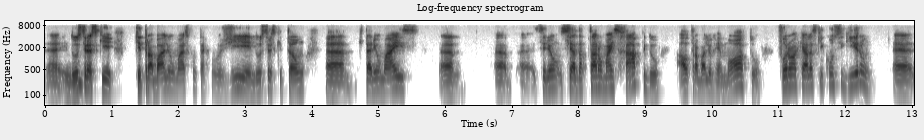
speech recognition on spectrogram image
É, indústrias que, que trabalham mais com tecnologia, indústrias que estão uh, que estariam mais uh, uh, seriam se adaptaram mais rápido ao trabalho remoto, foram aquelas que conseguiram é,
